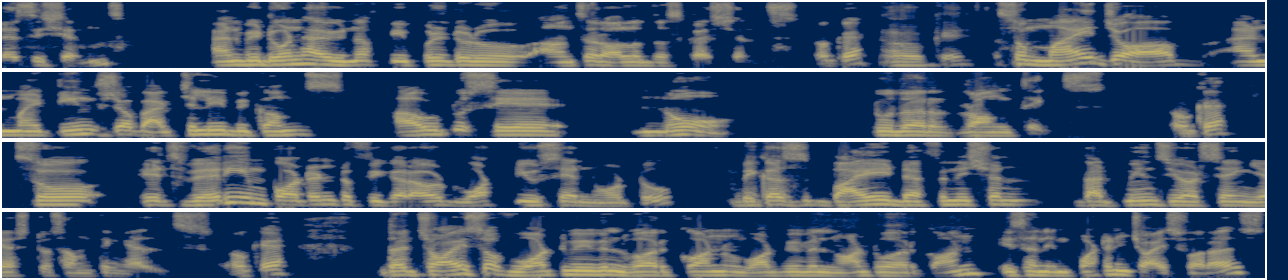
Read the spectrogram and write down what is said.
decisions, and we don't have enough people to do- answer all of those questions. Okay Okay. so my job and my team's job actually becomes how to say no to the wrong things okay so it's very important to figure out what you say no to because by definition that means you are saying yes to something else okay the choice of what we will work on and what we will not work on is an important choice for us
